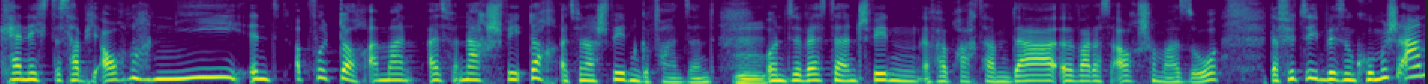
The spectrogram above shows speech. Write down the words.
kenne ich, das habe ich auch noch nie, in, obwohl doch, einmal, als wir nach Schweden, doch, als wir nach Schweden gefahren sind und Silvester in Schweden äh, verbracht haben, da äh, war das auch schon mal so. Da fühlt sich ein bisschen komisch an,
